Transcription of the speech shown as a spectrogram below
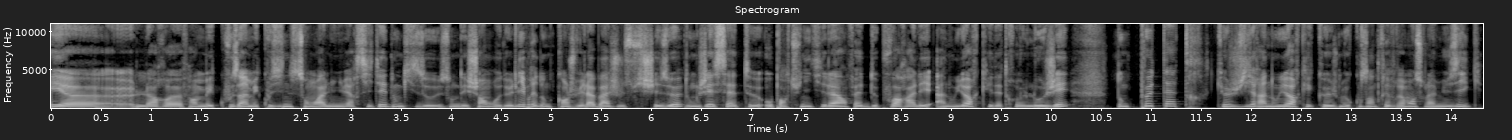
Et euh, leur, euh, enfin, mes cousins et mes cousines sont à l'université, donc ils ont, des chambres de libre. Et donc quand je vais là-bas, je suis chez eux. Donc j'ai cette euh, opportunité-là, en fait, de pouvoir aller à New York et d'être logée. Donc peut-être que j'irai à New York et que je me concentrerai vraiment sur la musique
